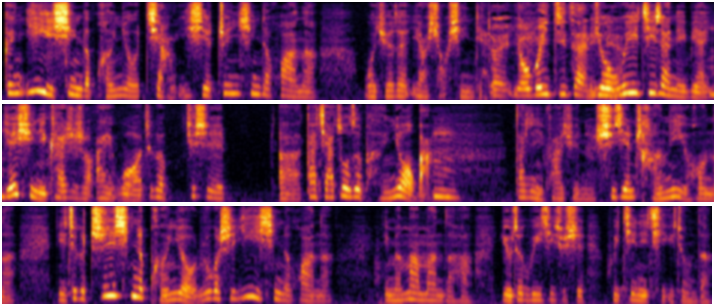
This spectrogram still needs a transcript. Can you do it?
跟异性的朋友讲一些真心的话呢，我觉得要小心一点。对，有危机在里面，有危机在那边，也许你开始说，哎，我这个就是，呃，大家做做朋友吧。嗯但是你发觉呢，时间长了以后呢，你这个知心的朋友，如果是异性的话呢，你们慢慢的哈，有这个危机，就是会建立起一种的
